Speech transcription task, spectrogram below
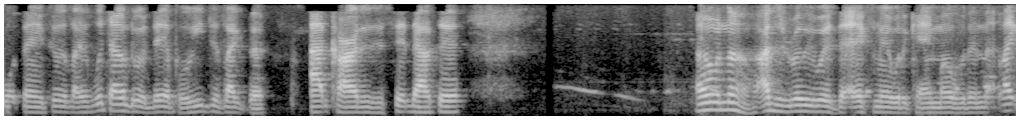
Deadpool thing too. It's like what y'all do with Deadpool? He just like the hot card is just sitting out there. I don't know. I just really wish the X Men would have came over. Then, like,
